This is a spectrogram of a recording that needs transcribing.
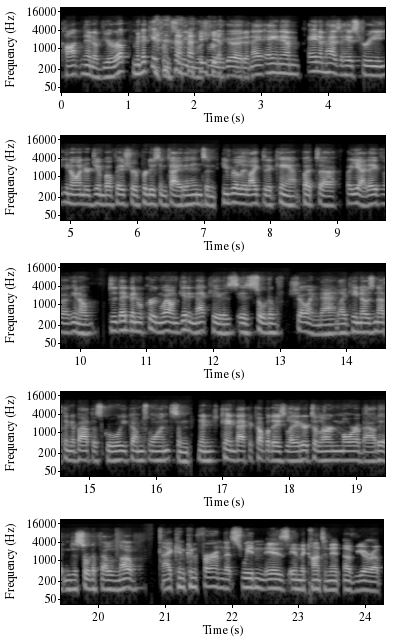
continent of Europe. I mean, the kid from Sweden was really yeah. good, and A and M A and M has a history, you know, under Jimbo Fisher producing tight ends, and he really liked it at camp. But uh, but yeah, they've uh, you know they've been recruiting well and getting that kid is is sort of showing that. Like he knows nothing about the school. He comes once and then came back a couple days later to learn more about it and just sort of fell in love I can confirm that Sweden is in the continent of Europe.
